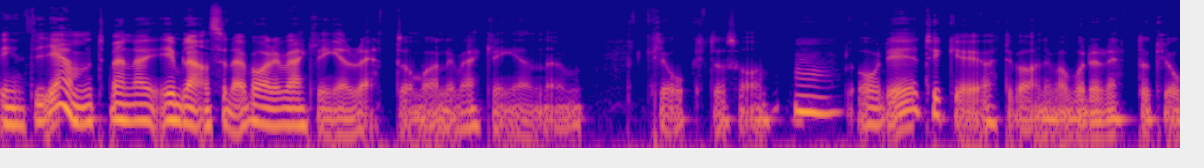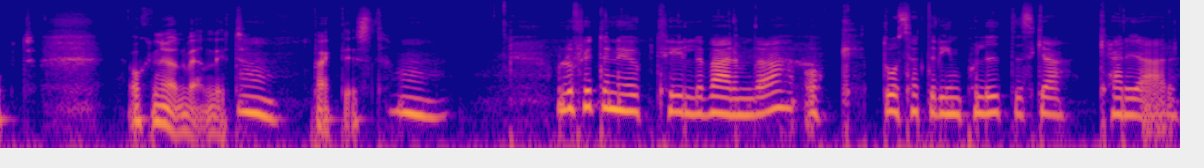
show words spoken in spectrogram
inte jämt, men ibland så där var det verkligen rätt och var det verkligen um, klokt och så. Mm. Och det tycker jag ju att det var. Det var både rätt och klokt och nödvändigt Mm. faktiskt. Mm. Och då flyttar ni upp till Värmdö och då sätter din politiska karriär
